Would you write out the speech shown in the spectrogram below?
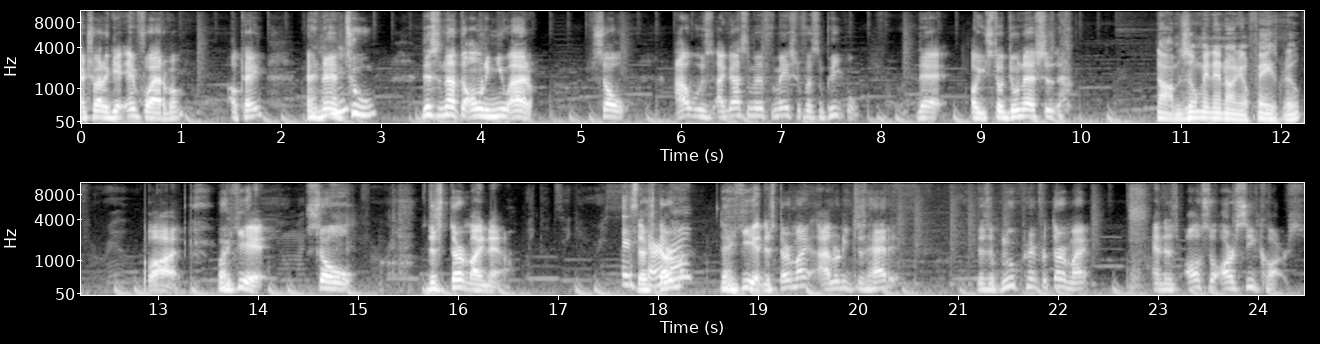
and try to get info out of him. Okay, and then Mhm. two, this is not the only new item. So, I was I got some information for some people that. Oh, you still doing that shit? no, I'm zooming in on your face, dude. All right, but yeah. So, there's thermite now. Is There's thermite? thermite. Yeah, there's thermite. I literally just had it. There's a blueprint for thermite, and there's also RC cars.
